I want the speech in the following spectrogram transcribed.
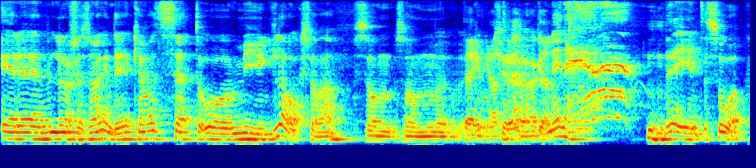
Är det lunchrestaurangen? Det kan vara ett sätt att mygla också va? Som, som Pengatvätten. Nej, nej. nej, inte så.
